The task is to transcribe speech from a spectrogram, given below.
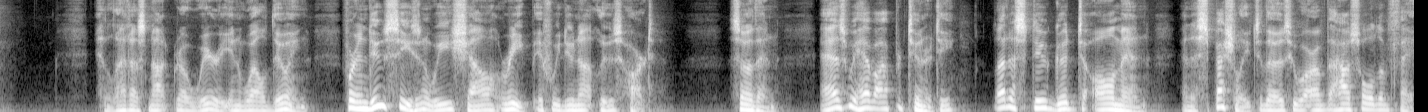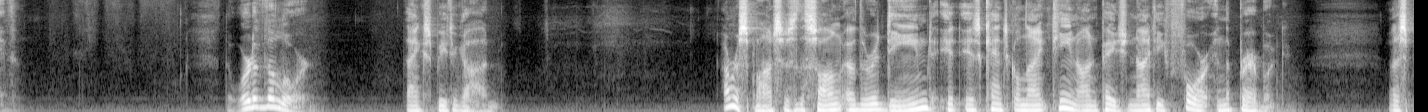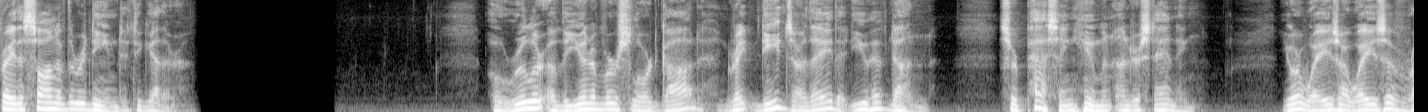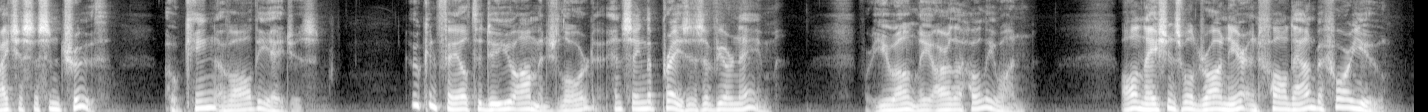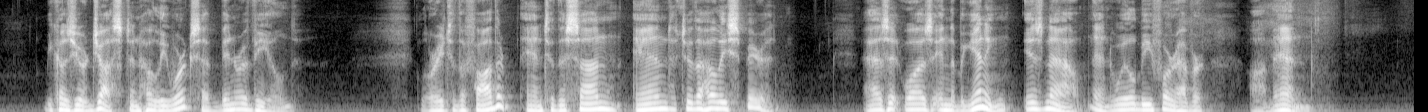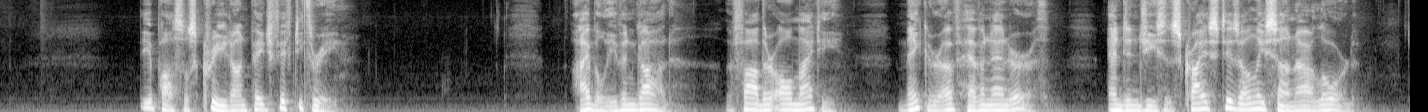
And let us not grow weary in well doing, for in due season we shall reap if we do not lose heart. So then, as we have opportunity, let us do good to all men, and especially to those who are of the household of faith. The word of the Lord. Thanks be to God. Our response is the Song of the Redeemed. It is Canticle 19 on page 94 in the prayer book. Let us pray the Song of the Redeemed together. O ruler of the universe, Lord God, great deeds are they that you have done, surpassing human understanding. Your ways are ways of righteousness and truth, O King of all the ages. Who can fail to do you homage, Lord, and sing the praises of your name? for you only are the Holy One. All nations will draw near and fall down before you, because your just and holy works have been revealed. Glory to the Father, and to the Son, and to the Holy Spirit, as it was in the beginning, is now, and will be forever. Amen. The Apostles' Creed on page 53. I believe in God, the Father Almighty maker of heaven and earth, and in Jesus Christ, his only Son, our Lord,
